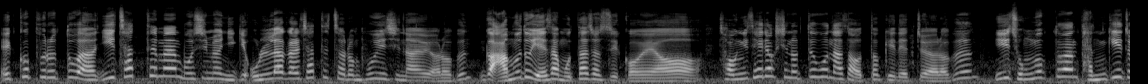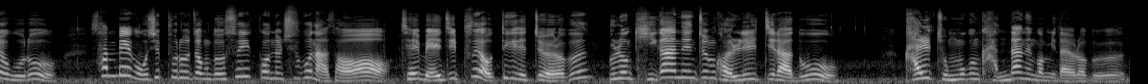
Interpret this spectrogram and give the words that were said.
에코프로 또한 이 차트만 보시면 이게 올라갈 차트처럼 보이시나요, 여러분? 이거 아무도 예상 못하셨을 거예요. 정의 세력 신호 뜨고 나서 어떻게 됐죠, 여러분? 이 종목 또한 단기적으로 350% 정도 수익권을 주고 나서 제 매집 후에 어떻게 됐죠, 여러분? 물론 기간은 좀 걸릴지라도 갈 종목은 간다는 겁니다, 여러분.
